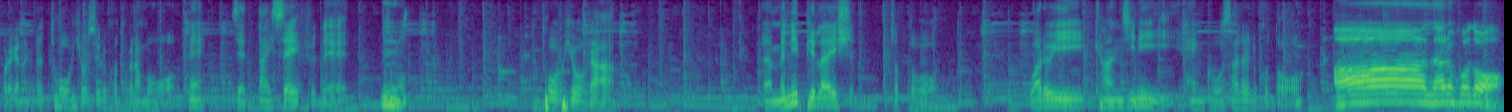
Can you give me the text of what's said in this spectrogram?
これがなんか投票することからもうね絶対セーフでうん。投票が、あ manipulation ちょっと悪い感じに変更されること、あー、なるほど。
